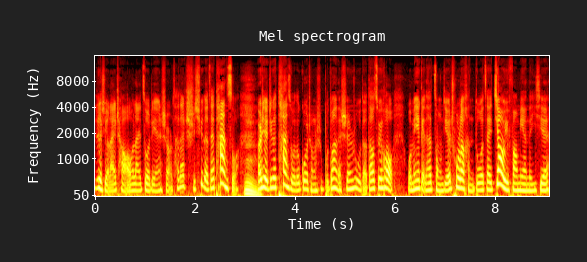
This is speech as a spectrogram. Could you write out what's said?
热血来潮来做这件事儿，他在持续的在探索，嗯，而且这个探索的过程是不断的深入的，到最后，我们也给他总结出了很多在教育方面的一些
